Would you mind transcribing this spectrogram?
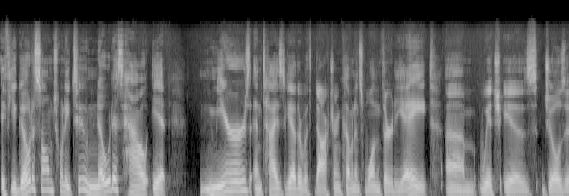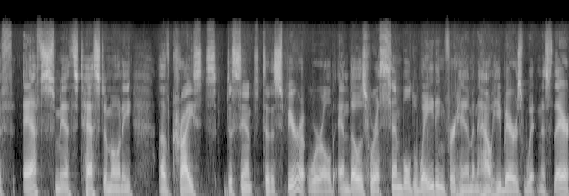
if you go to Psalm 22, notice how it mirrors and ties together with Doctrine and Covenants 138, um, which is Joseph F. Smith's testimony of Christ's descent to the spirit world and those who are assembled waiting for him and how he bears witness there.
